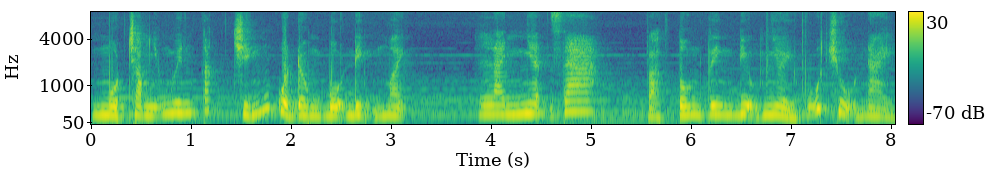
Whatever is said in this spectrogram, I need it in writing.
Một trong những nguyên tắc chính của đồng bộ định mệnh là nhận ra và tôn vinh điệu nhảy vũ trụ này.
